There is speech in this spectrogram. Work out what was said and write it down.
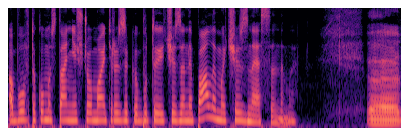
або в такому стані, що мають ризики бути чи занепалими, чи знесеними? Е,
